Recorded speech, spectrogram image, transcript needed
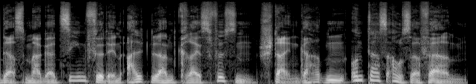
Das Magazin für den Altlandkreis Füssen, Steingarten und das Außerfern.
